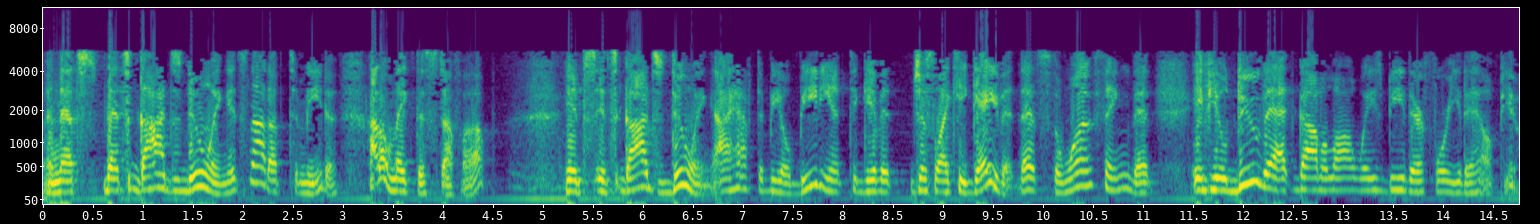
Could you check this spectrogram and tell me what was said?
And that's that's God's doing. It's not up to me to I don't make this stuff up. It's it's God's doing. I have to be obedient to give it just like he gave it. That's the one thing that if you'll do that, God will always be there for you to help you.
